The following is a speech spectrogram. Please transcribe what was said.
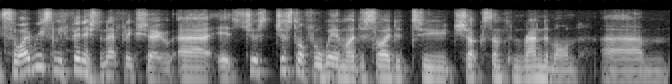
so I recently finished a Netflix show. Uh, it's just just off a whim. I decided to chuck something random on, um,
